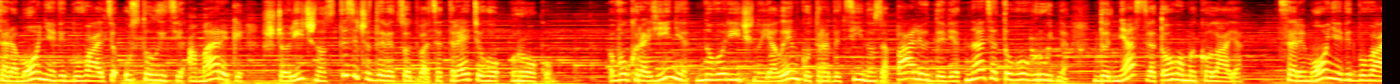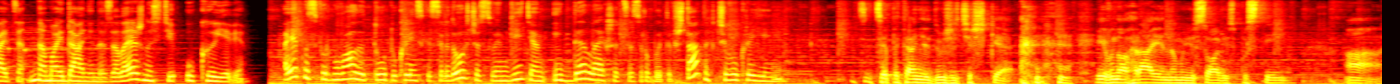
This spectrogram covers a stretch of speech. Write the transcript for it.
Церемонія відбувається у столиці Америки щорічно з 1923 року. В Україні новорічну ялинку традиційно запалюють 19 грудня до Дня Святого Миколая. Церемонія відбувається на Майдані Незалежності у Києві. А як ви сформували тут українське середовище своїм дітям і де легше це зробити в Штатах чи в Україні? Це, питання дуже тяжке, і воно грає на мою совість постійно. А,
